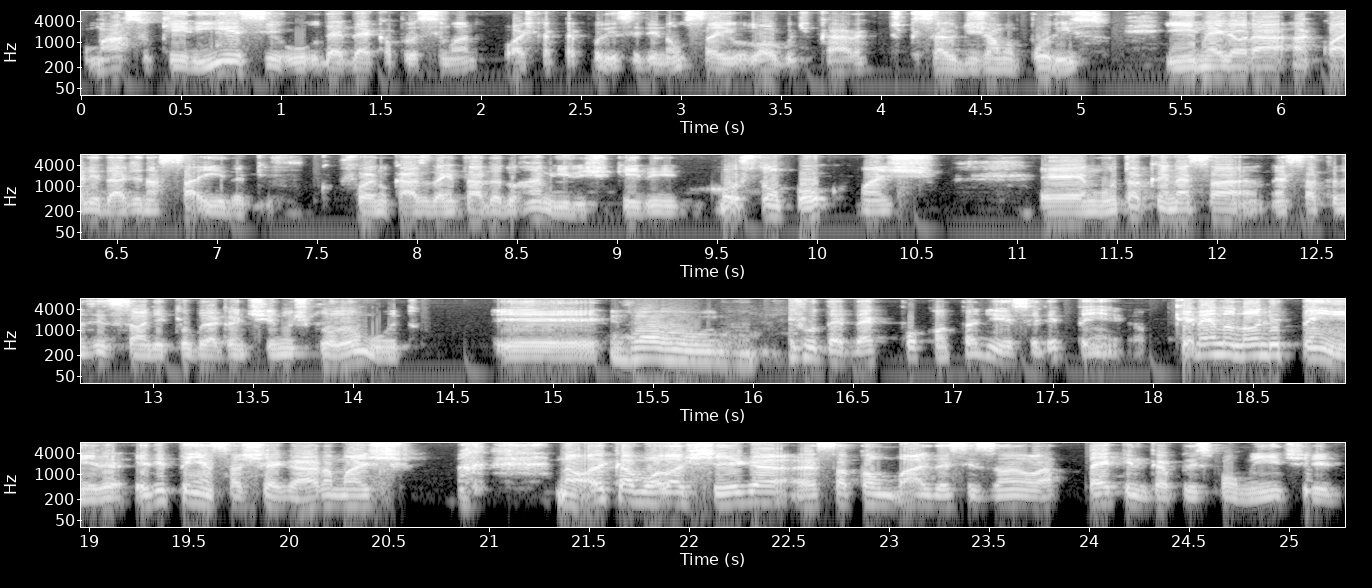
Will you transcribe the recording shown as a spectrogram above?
o Márcio queria esse, o Dedeco aproximando. Acho que até por isso ele não saiu logo de cara. Acho que saiu o Djalma por isso. E melhorar a qualidade na saída, que foi no caso da entrada do Ramires, que ele mostrou um pouco, mas é muito aqui nessa, nessa transição ali que o Bragantino explorou muito. E é o o Dedeco por conta disso. Ele tem, querendo ou não, ele tem, ele, ele tem essa chegada, mas na hora que a bola chega, essa tomada de decisão, a técnica principalmente, ele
